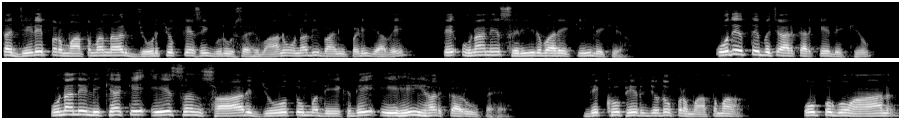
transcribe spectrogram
ਤਾਂ ਜਿਹੜੇ ਪਰਮਾਤਮਾ ਨਾਲ ਜੁੜ ਚੁੱਕੇ ਸੀ ਗੁਰੂ ਸਾਹਿਬਾਨ, ਉਹਨਾਂ ਦੀ ਬਾਣੀ ਪੜ੍ਹੀ ਜਾਵੇ ਤੇ ਉਹਨਾਂ ਨੇ ਸਰੀਰ ਬਾਰੇ ਕੀ ਲਿਖਿਆ? ਉਹਦੇ ਉੱਤੇ ਵਿਚਾਰ ਕਰਕੇ ਦੇਖਿਓ। ਉਹਨਾਂ ਨੇ ਲਿਖਿਆ ਕਿ ਇਹ ਸੰਸਾਰ ਜੋ ਤੁਮ ਦੇਖਦੇ, ਇਹੀ ਹਰ ਕਾ ਰੂਪ ਹੈ। ਦੇਖੋ ਫਿਰ ਜਦੋਂ ਪ੍ਰਮਾਤਮਾ, ਉਹ ਭਗਵਾਨ,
